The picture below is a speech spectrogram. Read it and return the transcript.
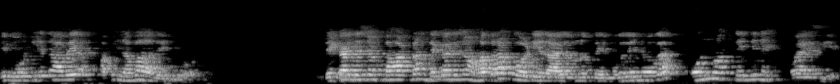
මේ වෝල්ටේජතාවය අපි ලබා දෙන්න ඕනේ. 2.5ක් නම් 2.4ක් වෝල්ටේජතාවය දුන්නොත් එන්නේ මොකද වෙන්නේ ඕක? ඔන්නවත් දෙන්නේ නැහැ ඔය IC එක.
